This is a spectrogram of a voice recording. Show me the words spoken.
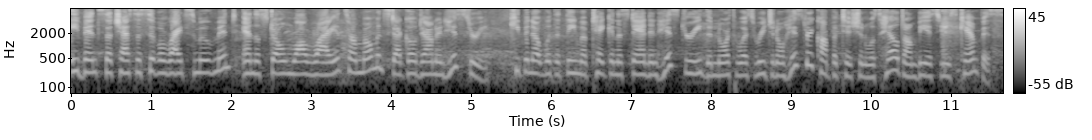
Events such as the Civil Rights Movement and the Stonewall Riots are moments that go down in history. Keeping up with the theme of taking a stand in history, the Northwest Regional History Competition was held on BSU's campus.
